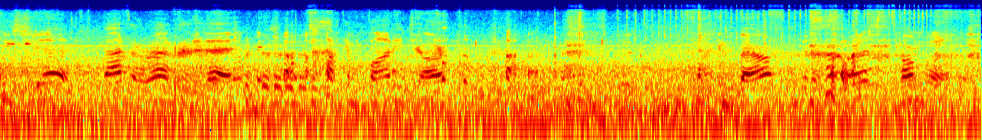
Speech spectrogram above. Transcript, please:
Holy shit. That's a wrap for today. fucking body jar. fucking bounce and a.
